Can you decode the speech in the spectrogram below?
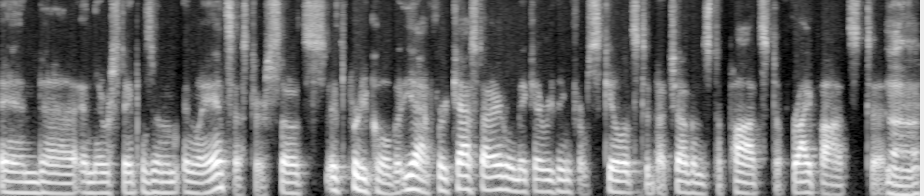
and uh, and they were staples in in my ancestors. So it's it's pretty cool. But yeah, for cast iron, we make everything from skillets to Dutch ovens to pots to fry pots to uh-huh.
